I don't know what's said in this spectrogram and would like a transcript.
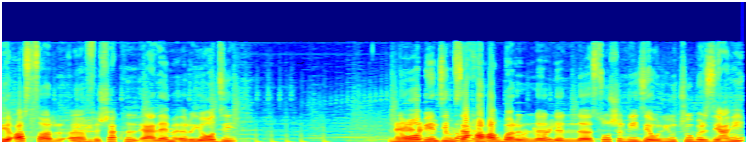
بيأثر آه،. في شكل الإعلام الرياضي؟ إن آه، هو بيدي لل- اتغير. لل social media وال YouTubers يعني؟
